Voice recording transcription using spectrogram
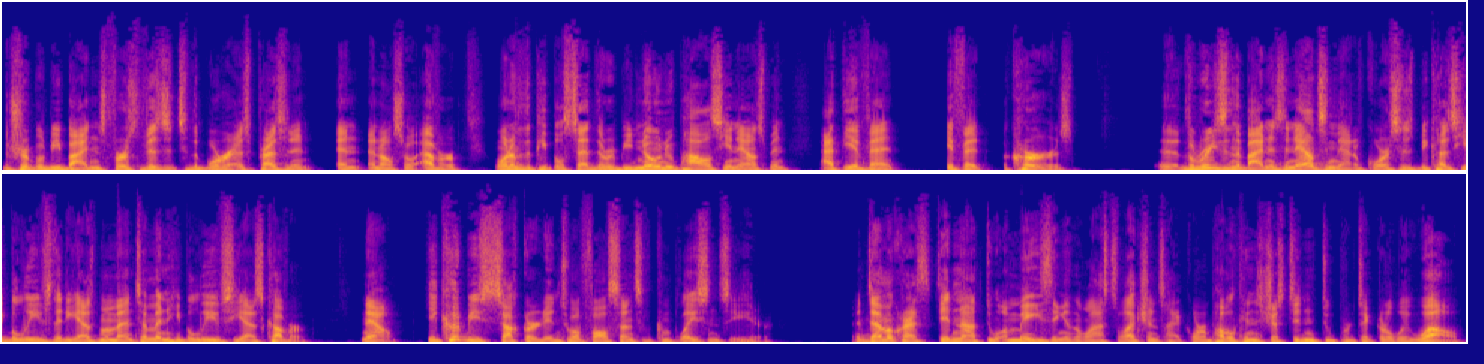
The trip would be Biden's first visit to the border as president and, and also ever. One of the people said there would be no new policy announcement at the event if it occurs. Uh, the reason that Biden is announcing that, of course, is because he believes that he has momentum and he believes he has cover. Now, he could be suckered into a false sense of complacency here. And Democrats did not do amazing in the last election cycle. Republicans just didn't do particularly well.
